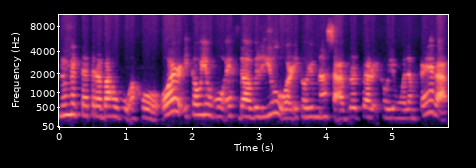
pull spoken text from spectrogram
nung nagtatrabaho po ako. Or ikaw yung OFW or ikaw yung nasa abroad pero ikaw yung walang pera.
